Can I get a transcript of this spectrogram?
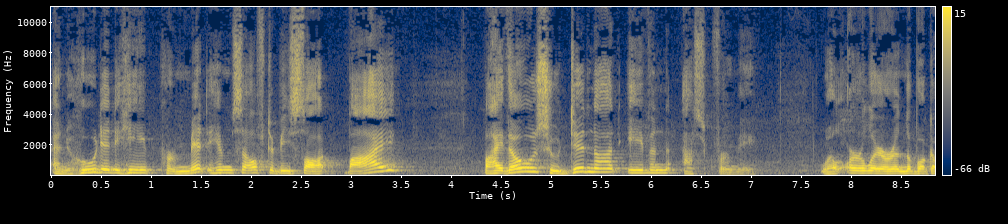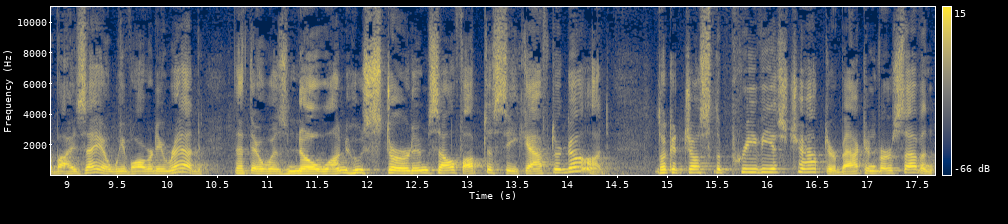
And who did he permit himself to be sought by? By those who did not even ask for me. Well, earlier in the book of Isaiah, we've already read that there was no one who stirred himself up to seek after God. Look at just the previous chapter, back in verse 7.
